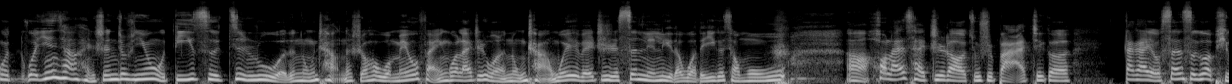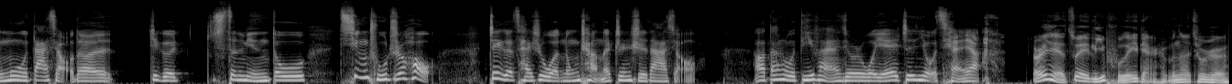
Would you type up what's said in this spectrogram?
我我印象很深，就是因为我第一次进入我的农场的时候，我没有反应过来这是我的农场，我以为这是森林里的我的一个小木屋，啊，后来才知道，就是把这个大概有三四个屏幕大小的这个森林都清除之后，这个才是我农场的真实大小。啊，当时我第一反应就是我爷爷真有钱呀。而且最离谱的一点什么呢？就是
